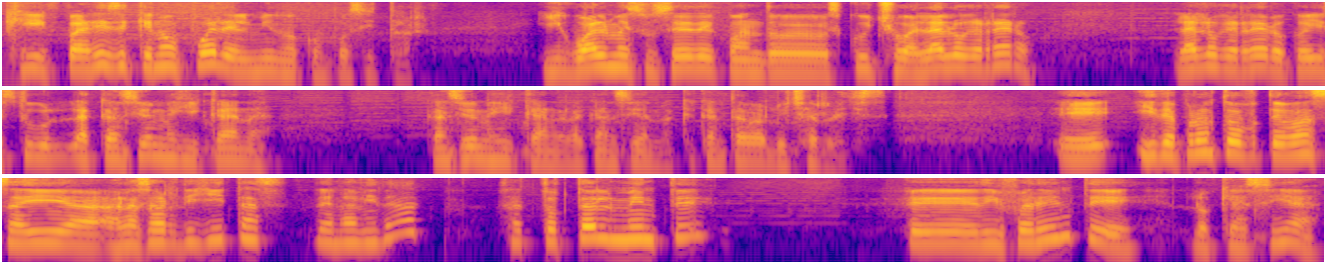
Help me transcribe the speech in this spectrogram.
que parece que no fuera el mismo compositor. Igual me sucede cuando escucho a Lalo Guerrero. Lalo Guerrero, que hoy estuvo la canción mexicana. canción mexicana, la canción que cantaba Lucha Reyes. Eh, y de pronto te vas ahí a, a, las ardillitas de Navidad. O sea, totalmente eh, diferente lo que hacía.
